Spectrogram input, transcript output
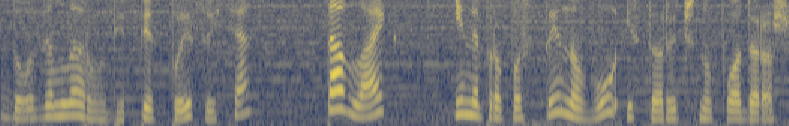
до землеробів. Підписуйся, став лайк і не пропусти нову історичну подорож.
